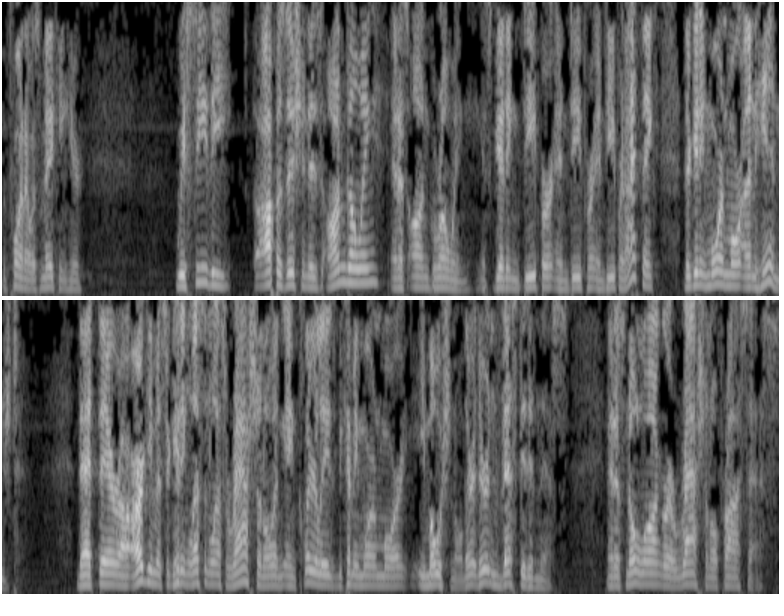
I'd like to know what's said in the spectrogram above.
the point I was making here. We see the opposition is ongoing and it's ongrowing. It's getting deeper and deeper and deeper. And I think they're getting more and more unhinged. That their uh, arguments are getting less and less rational and, and clearly it's becoming more and more emotional. They're, they're invested in this. And it's no longer a rational process.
